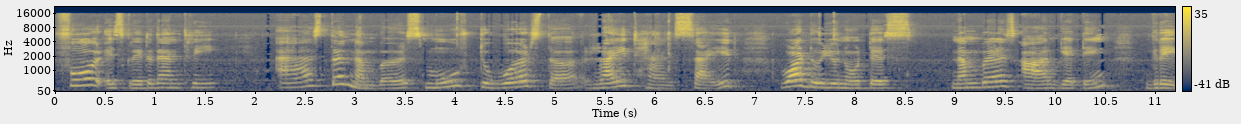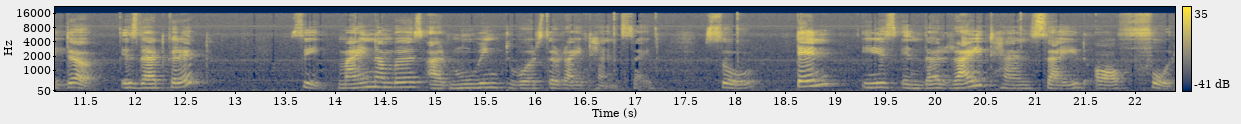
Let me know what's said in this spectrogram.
4 is greater than 3. As the numbers move towards the right hand side, what do you notice? Numbers are getting greater. Is that correct? See, my numbers are moving towards the right hand side. So, 10 is in the right hand side of 4.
